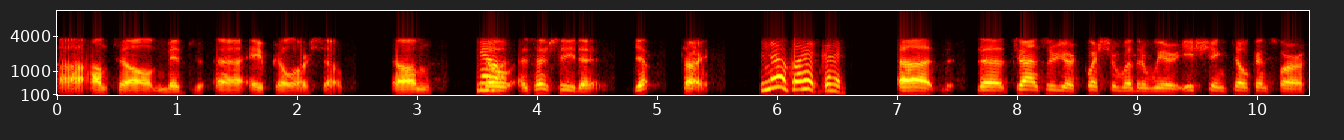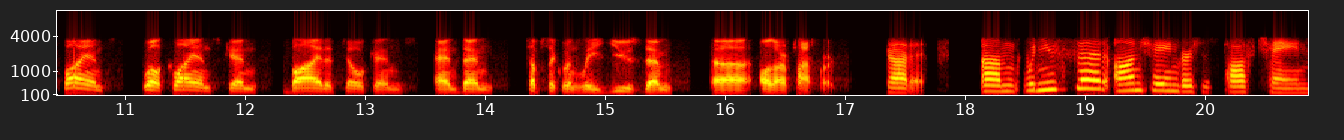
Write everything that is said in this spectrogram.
uh, until mid-April or so. Um, now, so essentially, the yep, sorry. No, go ahead. Go ahead. Uh, the, to answer your question, whether we're issuing tokens for our clients, well, clients can buy the tokens and then subsequently use them uh, on our platform. Got it. Um, when you said on-chain versus off-chain,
